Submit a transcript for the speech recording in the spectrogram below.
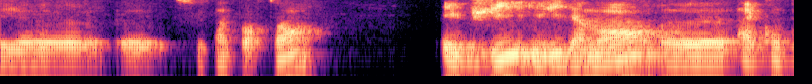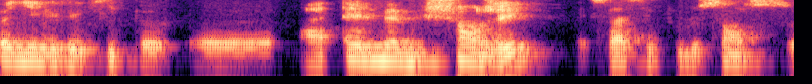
euh, euh, c'est important. Et puis, évidemment, accompagner les équipes à elles-mêmes changer. Et ça, c'est tout le sens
